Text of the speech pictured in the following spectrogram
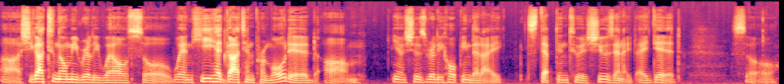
uh, she got to know me really well. So when he had gotten promoted, um, you know, she was really hoping that I stepped into his shoes, and I, I did. So,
